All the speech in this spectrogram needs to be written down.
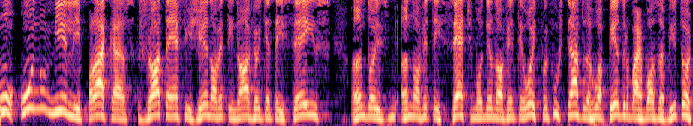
Um Uno Mille, placas JFG 9986, ano, dois, ano 97, modelo 98, foi furtado da rua Pedro Barbosa Vitor,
